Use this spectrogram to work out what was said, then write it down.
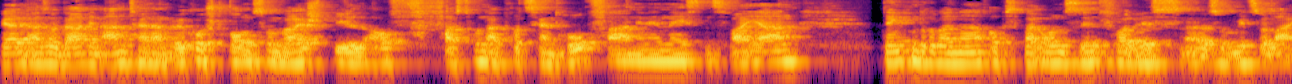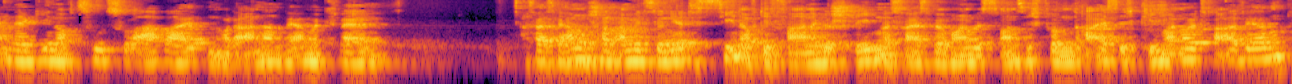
werden also da den Anteil an Ökostrom zum Beispiel auf fast 100 Prozent hochfahren in den nächsten zwei Jahren. Denken darüber nach, ob es bei uns sinnvoll ist, also mit Solarenergie noch zuzuarbeiten oder anderen Wärmequellen. Das heißt, wir haben uns schon ein ambitioniertes Ziel auf die Fahne geschrieben. Das heißt, wir wollen bis 2035 klimaneutral werden.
